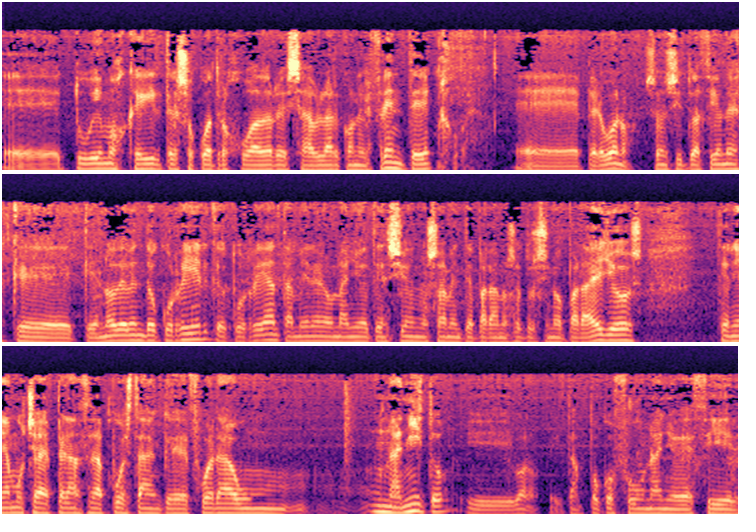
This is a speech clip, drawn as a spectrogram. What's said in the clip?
eh, tuvimos que ir tres o cuatro jugadores a hablar con el frente. Eh, pero bueno, son situaciones que, que no deben de ocurrir, que ocurrían. También era un año de tensión no solamente para nosotros, sino para ellos. Tenía muchas esperanzas puestas en que fuera un, un añito y bueno, y tampoco fue un año decir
